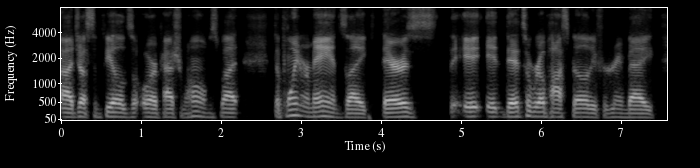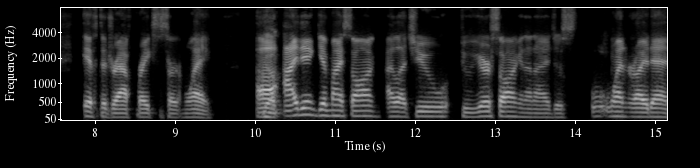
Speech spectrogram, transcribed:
uh, Justin Fields or Patrick Mahomes, but the point remains like there's it, it. It's a real possibility for Green Bay if the draft breaks a certain way. Uh, yep. I didn't give my song. I let you do your song, and then I just went right in.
